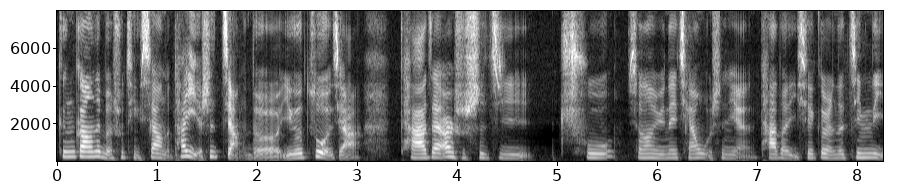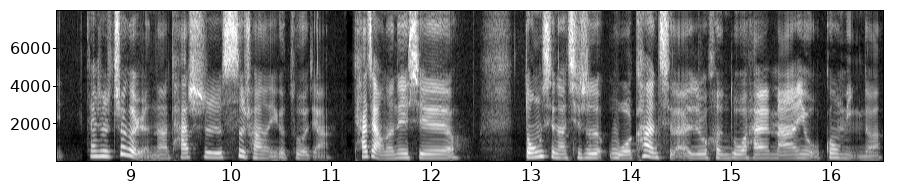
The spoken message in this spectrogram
跟刚刚那本书挺像的，它也是讲的一个作家，他在二十世纪初，相当于那前五十年，他的一些个人的经历。但是这个人呢，他是四川的一个作家，他讲的那些。东西呢，其实我看起来就很多还蛮有共鸣的。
